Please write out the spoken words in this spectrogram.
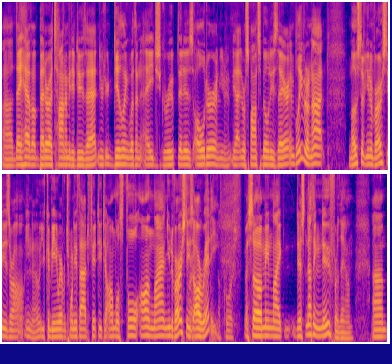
uh, they have a better autonomy to do that. You're dealing with an age group that is older, and you responsibilities there. And believe it or not. Most of universities are, all- you know, you can be anywhere from 25 to 50 to almost full online universities Right. already. Of course. So I mean, like, there's nothing new for them. Um,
